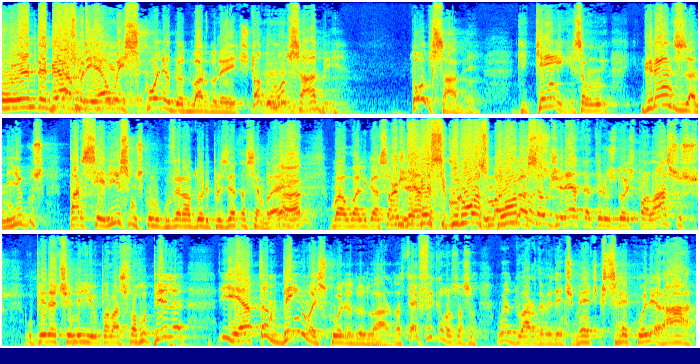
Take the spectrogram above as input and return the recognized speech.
o MDB acha Gabriel é escolha do Eduardo Leite. Todo mundo sabe. Todos sabem. Que quem são grandes amigos, parceiríssimos como governador e presidente da Assembleia, Claro. uma, uma ligação direta, segurou as uma pontas. ligação direta entre os dois palácios, o Piratini e o Palácio Farroupilha, e é também uma escolha do Eduardo. Até fica uma situação. O Eduardo, evidentemente, que se recolherá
